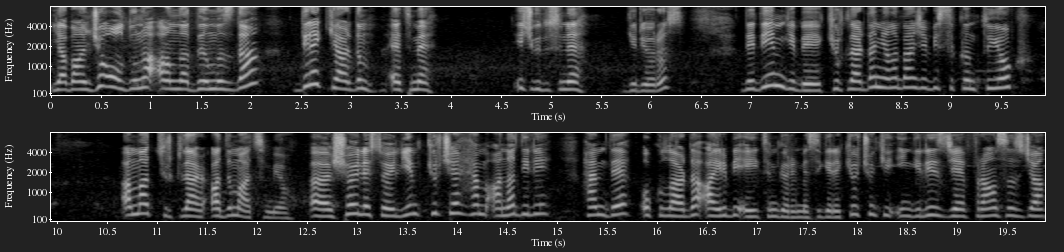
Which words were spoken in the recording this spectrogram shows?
yabancı olduğunu anladığımızda direkt yardım etme içgüdüsüne giriyoruz. Dediğim gibi Kürtlerden yana bence bir sıkıntı yok. Ama Türkler adım atmıyor. Ee, şöyle söyleyeyim, Kürtçe hem ana dili hem de okullarda ayrı bir eğitim görülmesi gerekiyor. Çünkü İngilizce, Fransızca,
